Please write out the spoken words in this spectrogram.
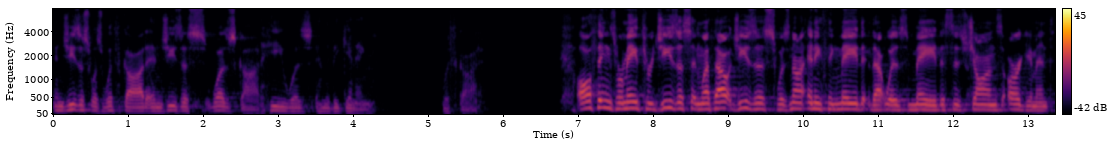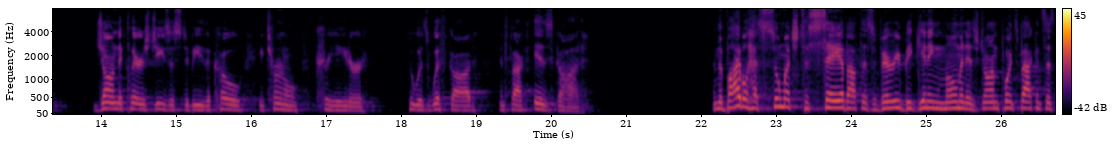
And Jesus was with God, and Jesus was God. He was in the beginning with God. All things were made through Jesus, and without Jesus was not anything made that was made. This is John's argument. John declares Jesus to be the co eternal creator who was with God, in fact, is God. And the Bible has so much to say about this very beginning moment as John points back and says,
